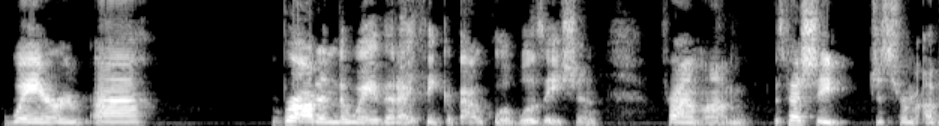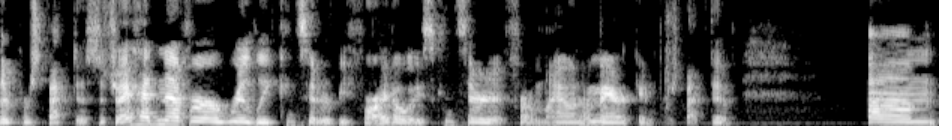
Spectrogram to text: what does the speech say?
way or uh, broadened the way that I think about globalization from um, especially just from other perspectives, which I had never really considered before. I'd always considered it from my own American perspective. Um,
